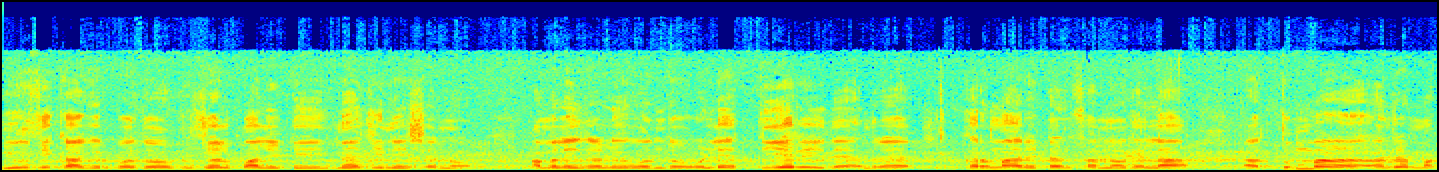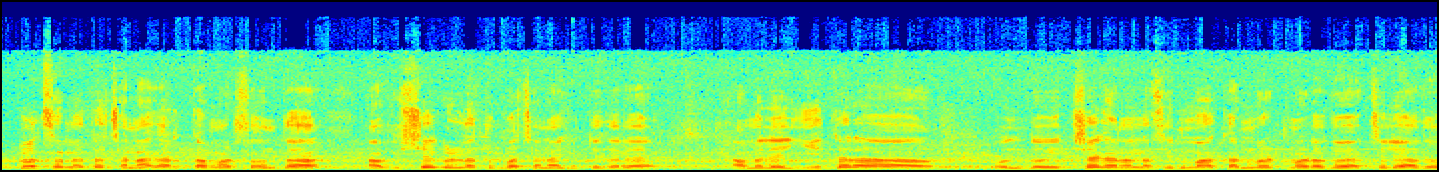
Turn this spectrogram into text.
ಮ್ಯೂಸಿಕ್ ಆಗಿರ್ಬೋದು ವಿಜುವಲ್ ಕ್ವಾಲಿಟಿ ಇಮ್ಯಾಜಿನೇಷನ್ನು ಆಮೇಲೆ ಇದರಲ್ಲಿ ಒಂದು ಒಳ್ಳೆಯ ಥಿಯರಿ ಇದೆ. ಅಂದರೆ ಕರ್ಮ ರಿಟರ್ನ್ಸ್ ಅನ್ನೋದೆಲ್ಲ ತುಂಬ, ಅಂದರೆ ಮಕ್ಳ ಸಮೇತ ಚೆನ್ನಾಗಿ ಅರ್ಥ ಮಾಡಿಸೋವಂಥ ವಿಷಯಗಳನ್ನ ತುಂಬ ಚೆನ್ನಾಗಿಟ್ಟಿದ್ದಾರೆ ಆಮೇಲೆ ಈ ಥರ ಒಂದು ಯಕ್ಷಗಾನನ ಸಿನಿಮಾ ಕನ್ವರ್ಟ್ ಮಾಡೋದು ಆ್ಯಕ್ಚುಲಿ ಅದು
